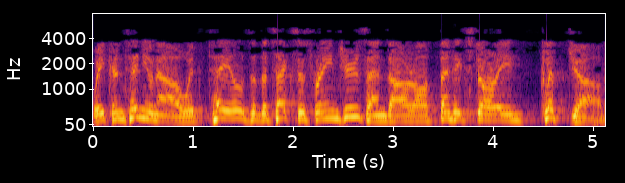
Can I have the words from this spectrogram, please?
We continue now with Tales of the Texas Rangers and our authentic story, Clip Job.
